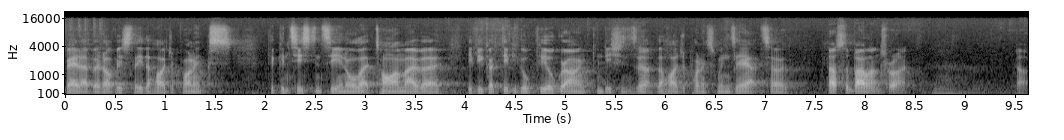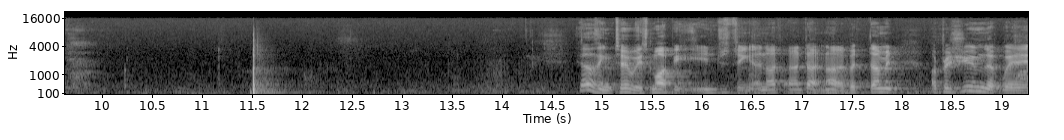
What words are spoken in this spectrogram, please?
better, but obviously the hydroponics, the consistency and all that time over, if you've got difficult field growing conditions, yeah. the, the hydroponics wins out. So that's the balance, right? The other thing too is might be interesting, and I, I don't know, but I mean, I presume that where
